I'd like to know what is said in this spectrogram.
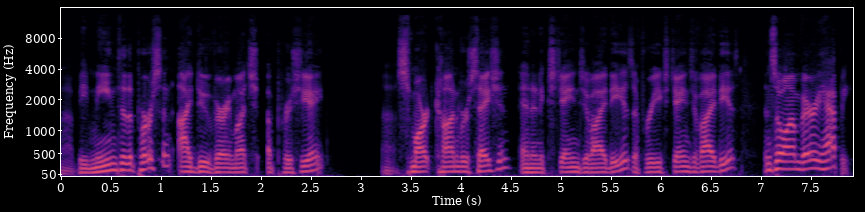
uh, be mean to the person. I do very much appreciate uh, smart conversation and an exchange of ideas, a free exchange of ideas. And so I'm very happy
